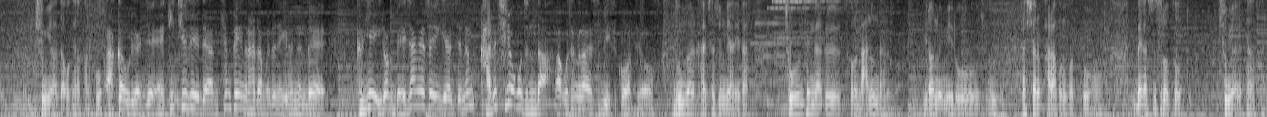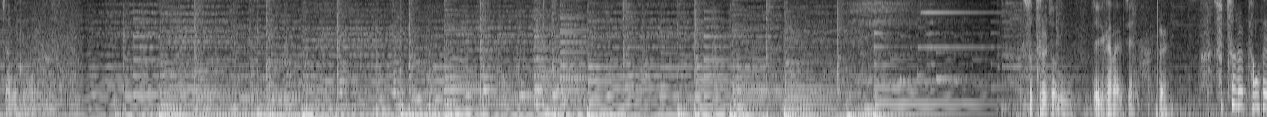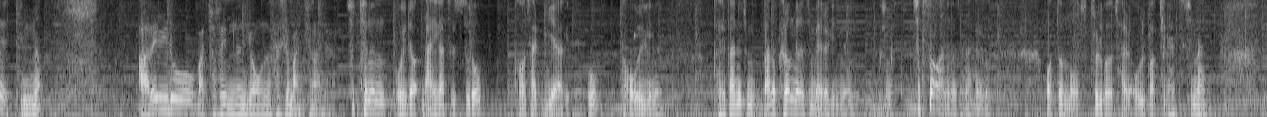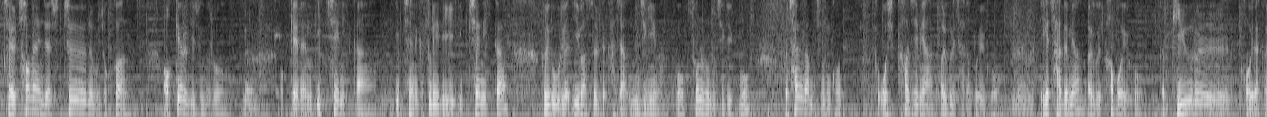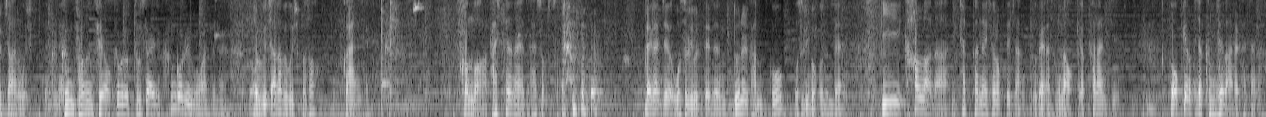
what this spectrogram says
중요하다고 생각하고 아까 우리가 이제 attitude에 대한 캠페인을 하자 뭐 이런 얘기를 했는데 그게 이런 매장에서 얘기할 때는 가르치려고 든다라고 생각할 수도 있을 것 같아요. 누군가를 가르쳐 주는 게 아니라 좋은 생각을 서로 나눈다는 거 이런 의미로 좀 패션을 바라보는 것도 내가 스스로도 또 중요하게 생각할 점이고 수트를 좀 얘기를 해봐야지 네. 수트를 평소에 입나? 아래 위로 맞춰서 입는 경우는 사실 많지는 않아요. 수트는 오히려 나이가 들수록 더 잘 이해하게 되고 더 어울리는 대단히 좀 나는 그런 면에서 좀 매력 있는 옷인 것 같아. 숙성하는 거잖아. 그리고 어떤 뭐 수트를 입어도 잘 어울릴 것 같긴 하지만 제일 처음에 이제 수트는 무조건 어깨를 기준으로 어깨는 입체니까 입체니까 3D 입체니까 그리고 우리가 입었을 때 가장 움직임이 많고 손을 움직이고 그 차용감을 주는 곳. 그 옷이 커지면 얼굴이 작아 보이고 이게 작으면 얼굴이 커 보이고 그러니까 비율을 거의 다 결정하는 곳이기 때문에 그럼 저는 제 어깨보다 두 사이즈 큰 거를 입으면 안 되나요? 얼굴이 작아 보이고 싶어서 그건 안 돼. 그건 뭐 다시 태어나야 돼 할 수 없어. 내가 이제 옷을 입을 때는 눈을 감고 옷을 입어보는데 이 컬러나 이 패턴에 현혹되지 않고 내가 정말 어깨가 편한지 그 어깨는 그냥 금세 말을 하잖아.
